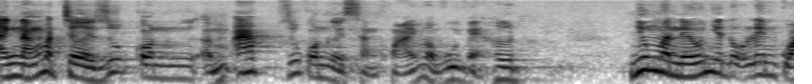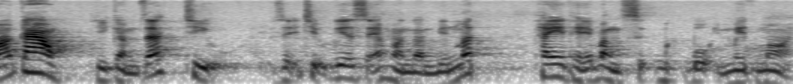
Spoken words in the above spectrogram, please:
ánh nắng mặt trời giúp con, ấm áp, giúp con người sảng khoái và vui vẻ hơn. Nhưng mà nếu nhiệt độ lên quá cao thì cảm giác chịu dễ chịu kia sẽ hoàn toàn biến mất thay thế bằng sự bực bội mệt mỏi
